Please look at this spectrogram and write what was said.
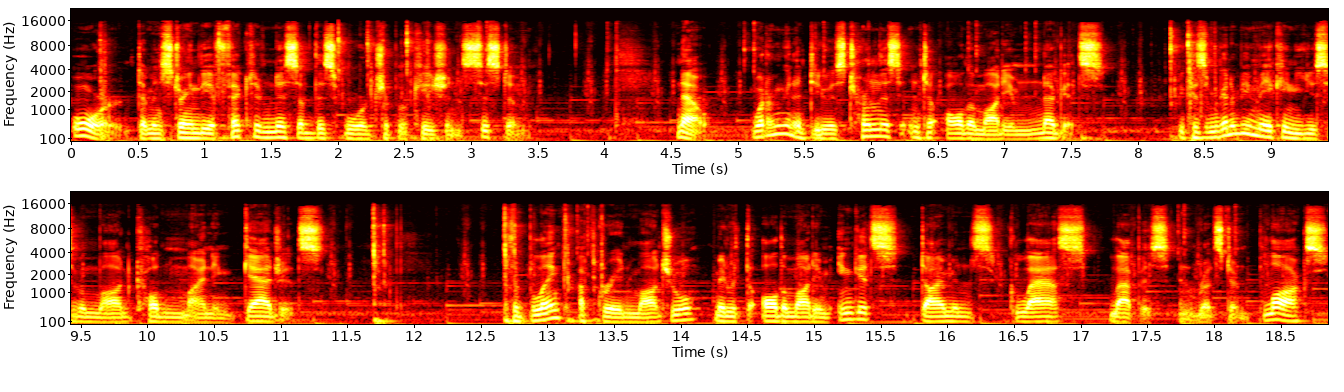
ore, demonstrating the effectiveness of this ore triplication system. Now, what I'm going to do is turn this into Allthemodium nuggets, because I'm going to be making use of a mod called Mining Gadgets. With a blank upgrade module made with all the, modium ingots, diamonds, glass, lapis, and redstone blocks,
